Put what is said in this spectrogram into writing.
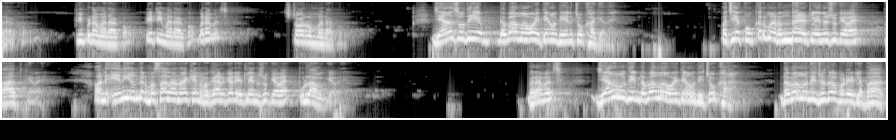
રાખો, પીપળામાં રાખો, પેટીમાં રાખો, બરાબર છે? સ્ટોર રૂમમાં રાખો. જ્યાં સુધી એ ડબ્બામાં હોય ત્યાં સુધી એને ચોખા કહેવાય. પછી એ કુકરમાં રંધાય એટલે એને શું કહેવાય? ભાત કહેવાય. અને એની અંદર મસાલા નાખે ને વઘાર કરે એટલે એને શું કહેવાય? પુલાવ કહેવાય. બરાબર છે? જ્યાં સુધી ડબ્બામાં હોય ત્યાં સુધી ચોખા. ડબ્બામાંથી જુદો પડે એટલે ભાત.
